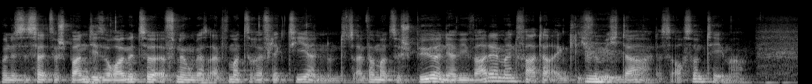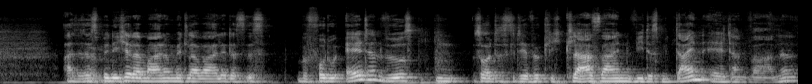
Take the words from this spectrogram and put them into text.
und es ist halt so spannend, diese Räume zu eröffnen, um das einfach mal zu reflektieren und es einfach mal zu spüren. Ja, wie war denn mein Vater eigentlich für mich da? Das ist auch so ein Thema. Also das bin ich ja der Meinung mittlerweile, das ist, bevor du Eltern wirst, solltest du dir wirklich klar sein, wie das mit deinen Eltern war. Ne?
